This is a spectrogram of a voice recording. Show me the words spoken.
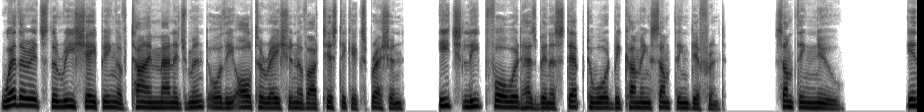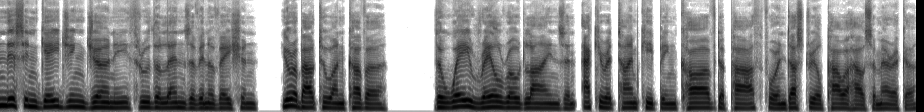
Whether it's the reshaping of time management or the alteration of artistic expression, each leap forward has been a step toward becoming something different, something new. In this engaging journey through the lens of innovation, you're about to uncover the way railroad lines and accurate timekeeping carved a path for industrial powerhouse America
